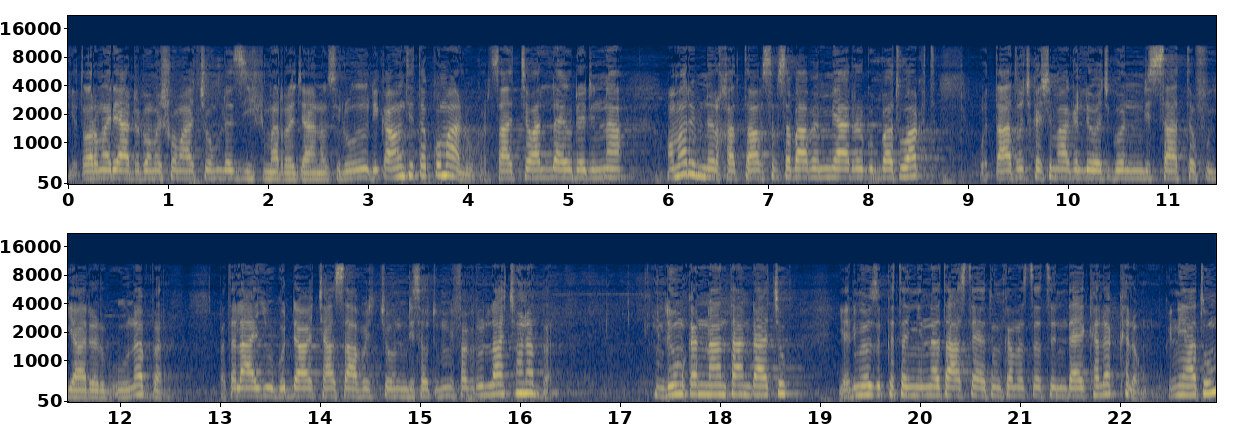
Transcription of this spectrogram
የጦር መሪ አድርገው መሾማቸውም ለዚህ መረጃ ነው ሲሉ ሊቃውንት ይጠቁማሉ። ከእርሳቸው አላህ ይውደድና ዑመር ብን አልኸጣብ ስብሰባ በሚያደርጉበት ወቅት ወጣቶች ከሽማግሌዎች ጎን እንዲሳተፉ እያደርጉ ነበር። በተለያዩ ጉዳዮች ሀሳባቸውን እንዲሰጡም ይፈቅዱላቸው ነበር። እንዲሁም ከእናንተ አንዳችሁ የእድሜው ዝቅተኝነት አስተያየቱን ከመስጠት እንዳይከለክለው፣ ምክንያቱም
